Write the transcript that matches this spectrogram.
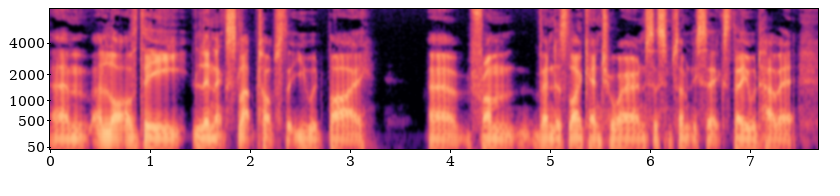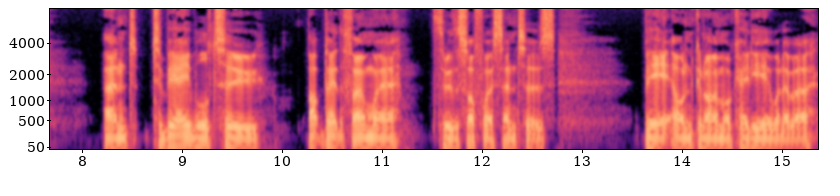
Um, a lot of the Linux laptops that you would buy uh, from vendors like Entroware and System 76, they would have it. And to be able to update the firmware through the software centers, be it on GNOME or KDE or whatever,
